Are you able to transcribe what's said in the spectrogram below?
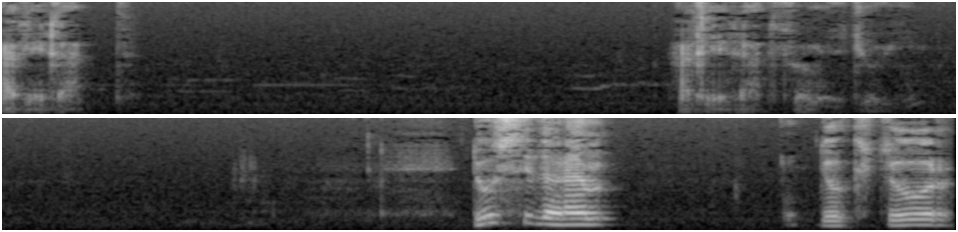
حقیقت. حقیقت رو میجوییم. دوستی دارم دکتر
